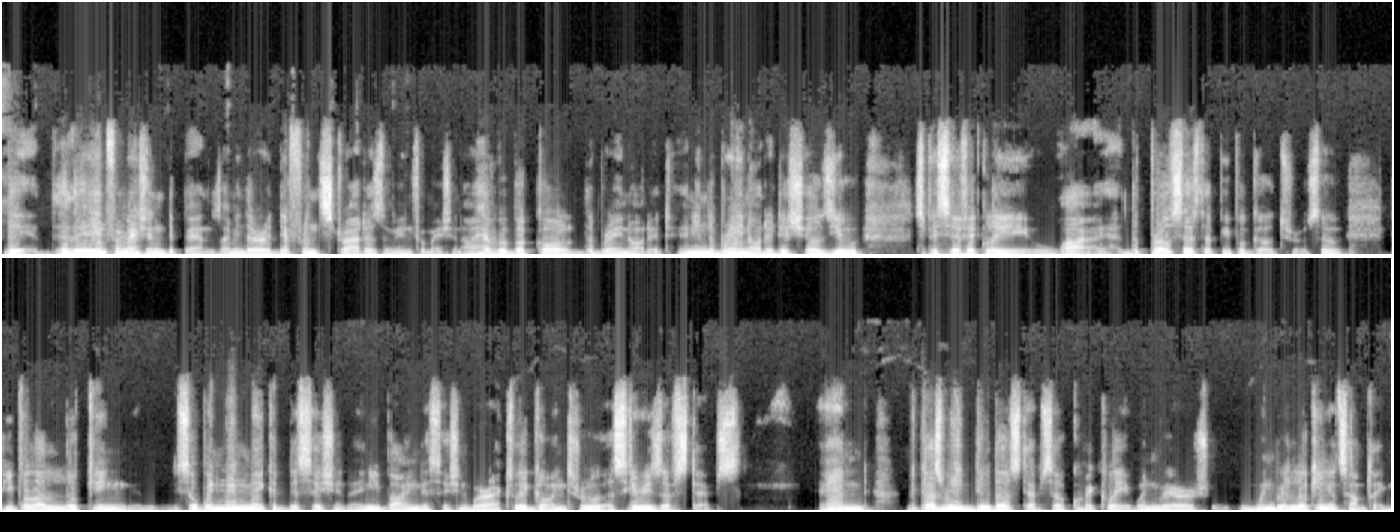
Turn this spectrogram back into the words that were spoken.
The, the, the information depends. I mean, there are different stratas of information. I have a book called The Brain Audit, and in the Brain Audit, it shows you specifically why the process that people go through. So people are looking. So when we make a decision, any buying decision, we're actually going through a series of steps. And because we do those steps so quickly when we're when we're looking at something,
